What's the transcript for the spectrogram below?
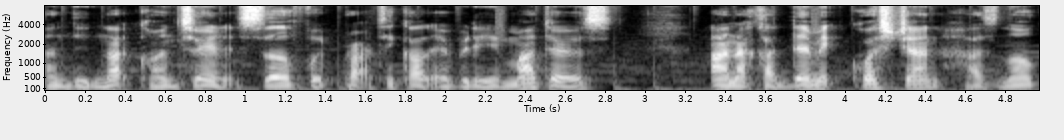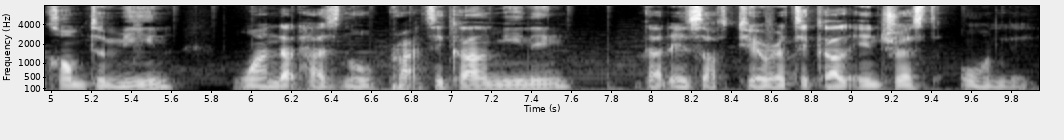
and did not concern itself with practical everyday matters, an academic question has now come to mean one that has no practical meaning, that is of theoretical interest only.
